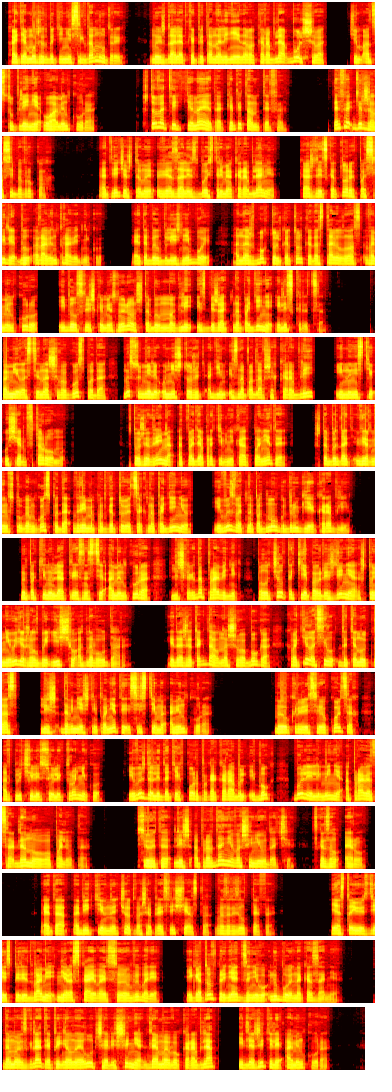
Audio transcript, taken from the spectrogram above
Хотя, может быть, и не всегда мудрый. Мы ждали от капитана линейного корабля большего, чем отступление у Аминкура. Что вы ответите на это, капитан Тефе? Тефе держал себя в руках. Отвечу, что мы ввязались в бой с тремя кораблями, каждый из которых по силе был равен праведнику. Это был ближний бой, а наш бог только-только доставил нас в Аминкуру и был слишком изнурен, чтобы мы могли избежать нападения или скрыться. По милости нашего Господа мы сумели уничтожить один из нападавших кораблей и нанести ущерб второму, в то же время отводя противника от планеты, чтобы дать верным слугам Господа время подготовиться к нападению и вызвать на подмогу другие корабли. Мы покинули окрестности Аминкура лишь когда праведник получил такие повреждения, что не выдержал бы еще одного удара. И даже тогда у нашего бога хватило сил дотянуть нас лишь до внешней планеты системы Аминкура. Мы укрылись в ее кольцах, отключили всю электронику и выждали до тех пор, пока корабль и бог более или менее оправятся для нового полета. «Все это лишь оправдание вашей неудачи», — сказал Эро. «Это объективный отчет, ваше преосвященство», — возразил Тефе. Я стою здесь перед вами, не раскаиваясь в своем выборе, и готов принять за него любое наказание. На мой взгляд, я принял наилучшее решение для моего корабля и для жителей Аминкура.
